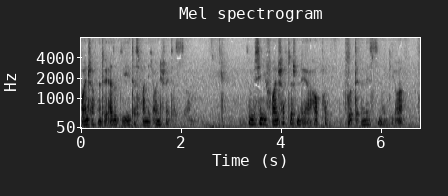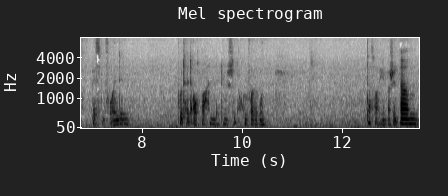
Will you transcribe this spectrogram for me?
Freundschaft natürlich, also die, das fand ich auch nicht schlecht. Das, ähm, so ein bisschen die Freundschaft zwischen der Hauptprotagonistin und ihrer besten Freundin wurde halt auch behandelt und stand auch im Vordergrund. Das war auf jeden Fall schön. Ähm,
